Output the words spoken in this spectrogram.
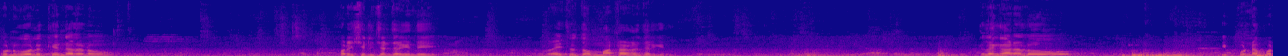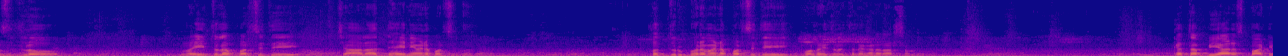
కొనుగోలు కేంద్రాలను పరిశీలించడం జరిగింది. రైతులతో మాట్లాడడం జరిగింది. తెలంగాణలో ఇప్పుడున్న పరిస్థితిలో రైతుల పరిస్థితి చాలా దయనీయమైన పరిస్థితి. ఒక దుర్భరమైన పరిస్థితి వాళ్ళ రైతుల తెలంగాణ రాష్ట్రంలో. గత బీఆర్ఎస్ పార్టీ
